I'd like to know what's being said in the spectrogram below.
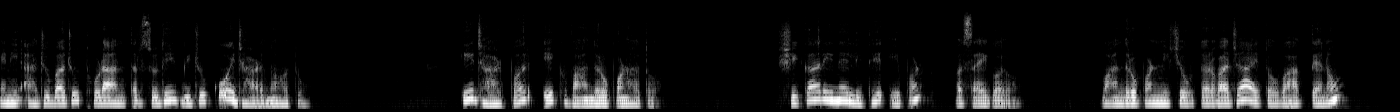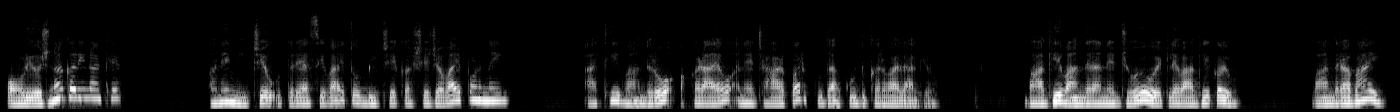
એની આજુબાજુ થોડા અંતર સુધી બીજું કોઈ ઝાડ ન હતું એ ઝાડ પર એક વાંદરો પણ હતો. શિકારીને લીધે એ પણ ફસાઈ ગયો. વાંદરો પણ નીચે ઉતરવા જાય તો વાઘ તેનો કોળિયો જ ના કરી નાખે અને નીચે ઉતર્યા સિવાય તો બીજે કશે જવાય પણ નહીં. આથી વાંદરો અકળાયો અને ઝાડ પર કૂદાકૂદ કરવા લાગ્યો. વાઘે વાંદરાને જોયો એટલે વાઘે કહ્યું વાંદરાભાઈ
